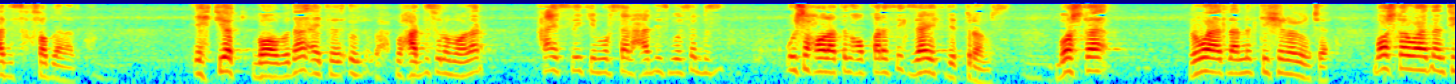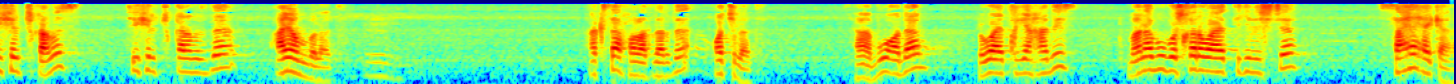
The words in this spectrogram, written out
hadis hisoblanadi. Ehtiyot bobidan muhaddis ulamolar qaysiki mursal hadis bo'lsa biz o'sha holatini olib qarasak zaif deb turamiz. Boshqa rivoyatlarni tekshirmaguncha. Boshqa rivoyatlarni tekshirib chiqamiz. Tekshirib chiqqanimizda ayon bo'ladi. Aksar holatlarda ochiladi. Ha bu odam rivoyat qilgan hadis mana bu boshqa rivoyatda kelishicha sahih ekan.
